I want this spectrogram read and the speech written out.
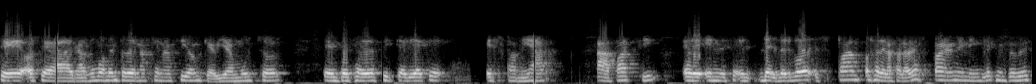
sé, o sea, en algún momento de enajenación, que había muchos, empecé a decir que había que spamear a Apache eh, en ese- en- del verbo spam, o sea, de la palabra spam en inglés. Entonces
